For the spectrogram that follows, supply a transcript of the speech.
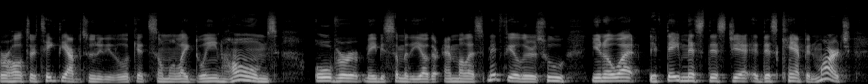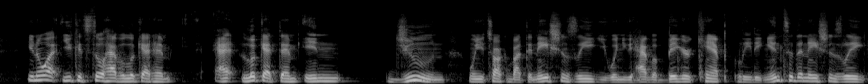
Berhalter take the opportunity to look at someone like Duane Holmes over maybe some of the other MLS midfielders who, you know what, if they miss this this camp in March, you know what, you could still have a look at him at look at them in June when you talk about the Nations League, when you have a bigger camp leading into the Nations League.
